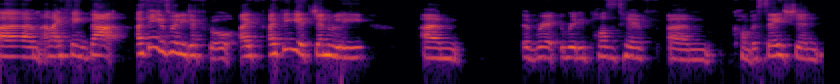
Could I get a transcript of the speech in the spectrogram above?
um, and I think that I think it's really difficult. I, I think it's generally um, a re- really positive um, conversation.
